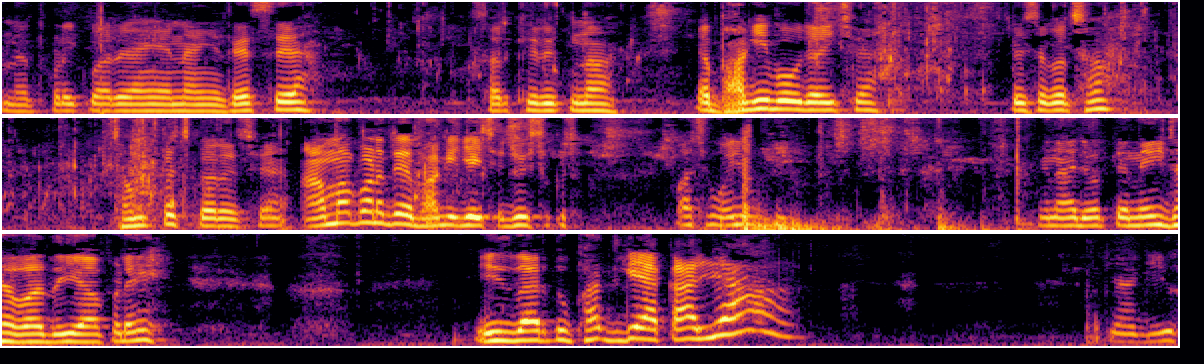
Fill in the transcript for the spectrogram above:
અને થોડીક વાર અહીંયા અહીંયા રહેશે. સરખી રીતના. એ ભાગી બહુ જાય છે. જોઈ શકો છો. જમ્પ જ કરે છે. આમાં પણ તે ભાગી જાય છે. જોઈ શકો છો. પાછું વયું એના જ વખતે નહીં જવા દઈએ આપણે. ઇસ વાર તું ફસ ગયા કાલ્યા. ક્યાં ગયું?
